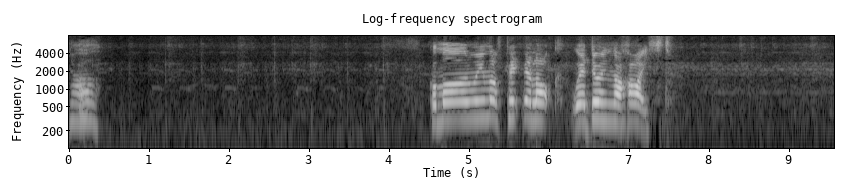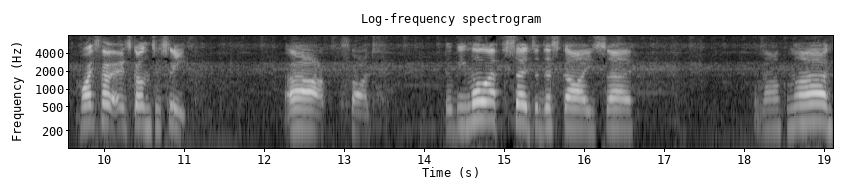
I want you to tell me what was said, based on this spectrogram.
Come on, we must pick the lock. We're doing a heist. My photo's gone to sleep. Ah, crud. There'll be more episodes of this, guys, so... Come on, come on.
